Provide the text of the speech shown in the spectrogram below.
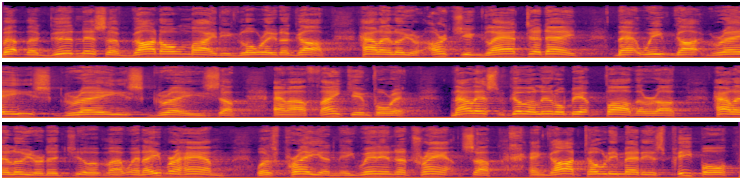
but the goodness of God Almighty. Glory to God. Hallelujah. Aren't you glad today? that we've got grace, grace, grace. Uh, and I thank Him for it. Now let's go a little bit farther. Uh, hallelujah. To, uh, when Abraham was praying, he went into trance, uh, and God told him that his people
